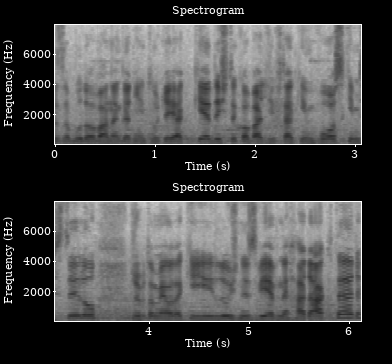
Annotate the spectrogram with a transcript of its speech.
zabudowane garnitury jak kiedyś, tylko bardziej w takim włoskim stylu, żeby to miało taki luźny, zwiewny charakter.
